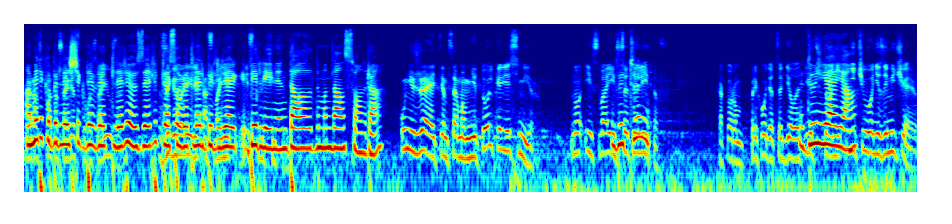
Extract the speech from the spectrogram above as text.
Amerika распада Birleşik Советского Devletleri özellikle zagarili Sovyetler o Birliği- своей Birliği'nin dağılımından sonra Союза, унижая тем самым не только весь мир, но и своих Bütün сателлитов, которым приходится делать вид, что dünyaya они ничего не замечают.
